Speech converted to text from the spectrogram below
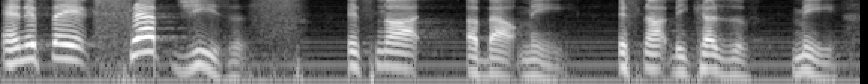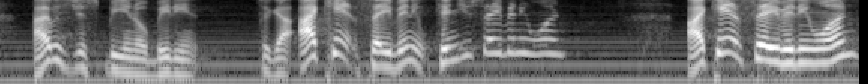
And if they accept Jesus, it's not about me. It's not because of me. I was just being obedient to God. I can't save anyone. Can you save anyone? I can't save anyone.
